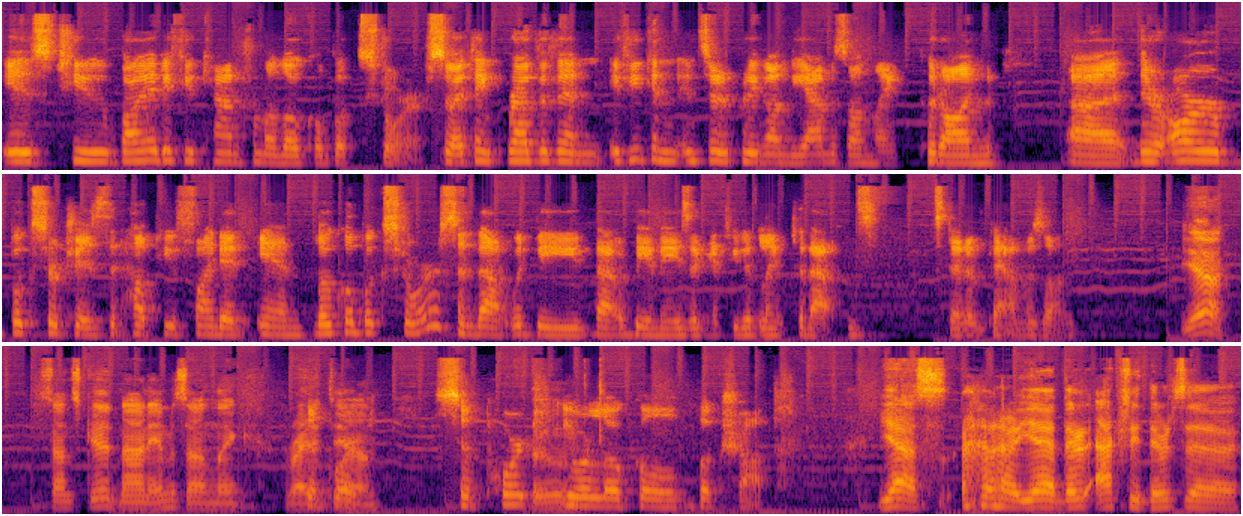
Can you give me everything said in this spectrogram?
is to buy it if you can from a local bookstore. So I think rather than if you can instead of putting on the Amazon link, put on uh, there are book searches that help you find it in local bookstores, and that would be that would be amazing if you could link to that instead of to Amazon. Yeah, sounds good. Non Amazon link. Write Support. it down. Support Boom. your local bookshop. Yes, yeah. There actually there's a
